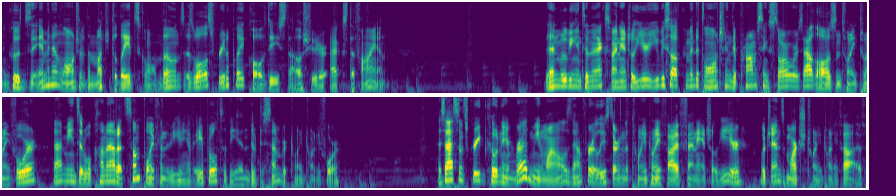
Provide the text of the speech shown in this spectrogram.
includes the imminent launch of the much delayed Skull and Bones, as well as free to play Call of Duty style shooter XDefiant. Then, moving into the next financial year, Ubisoft committed to launching the promising Star Wars Outlaws in 2024. That means it will come out at some point from the beginning of April to the end of December 2024. Assassin's Creed Codename Red, meanwhile, is down for release during the 2025 financial year, which ends March 2025.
